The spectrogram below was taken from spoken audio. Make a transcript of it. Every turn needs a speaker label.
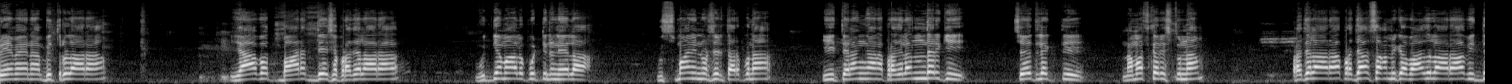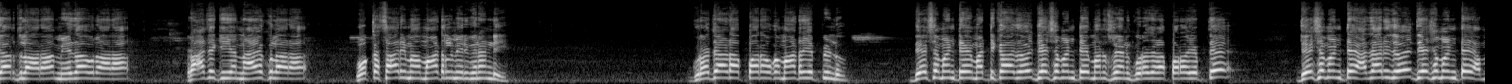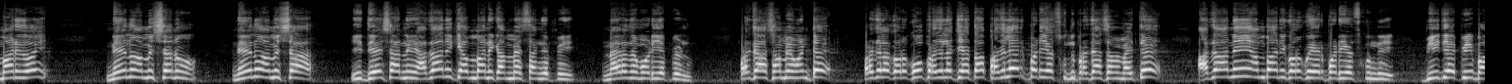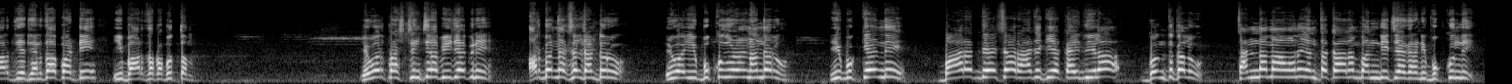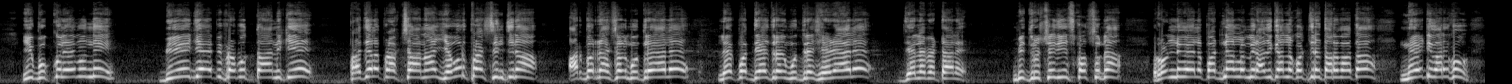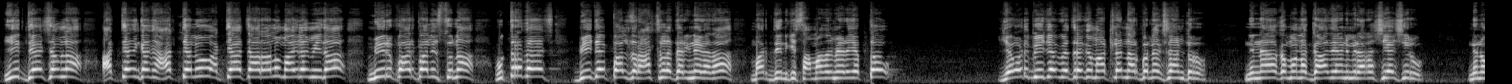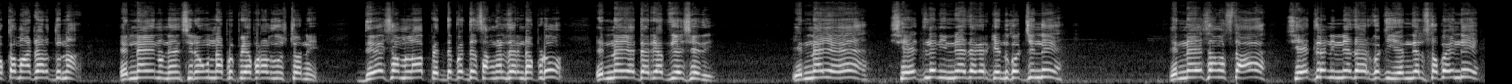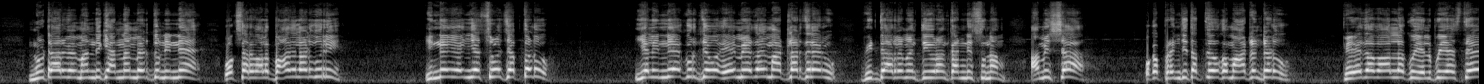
Speaker 1: ప్రేమైన మిత్రులారా యావత్ భారతదేశ ప్రజలారా ఉద్యమాలు పుట్టిన నేల ఉస్మాన్ యూనివర్సిటీ తరపున ఈ తెలంగాణ ప్రజలందరికీ చేతులెత్తి నమస్కరిస్తున్నాం. ప్రజలారా ప్రజాస్వామిక వాదులారా విద్యార్థులారా మేధావులారా రాజకీయ నాయకులారా ఒక్కసారి మా మాటలు మీరు వినండి. గురజాడ అప్పారావు ఒక మాట చెప్పిండు దేశమంటే మట్టి కాదో దేశమంటే మనసు అని గురజాడ అప్పారావు చెప్తే దేశం అంటే అదానిదోయ్ దేశం అంటే అమ్మానిదోయ్ నేను అమిత్ షాను నేను అమిత్ షా ఈ దేశాన్ని అదానికి అంబానికి అమ్మేస్తా అని చెప్పి నరేంద్ర మోడీ చెప్పిండు. ప్రజాస్వామ్యం అంటే ప్రజల కొరకు ప్రజల చేత ప్రజలు ఏర్పాటు చేసుకుంది ప్రజాస్వామ్యం అయితే అదానీ అంబానీ కొరకు ఏర్పాటు చేసుకుంది బీజేపీ భారతీయ జనతా పార్టీ ఈ భారత ప్రభుత్వం. ఎవరు ప్రశ్నించినా బీజేపీని అర్బన్ నక్సల్ట్ అంటారు ఇగో ఈ బుక్ చూడండి అందరూ. ఈ బుక్ ఏంది? భారతదేశ రాజకీయ ఖైదీల గొంతుకలు. చందమామను ఎంతకాలం బందీ చేయగలని బుక్ ఉంది? ఈ బుక్కులు ఏముంది? బీజేపీ ప్రభుత్వానికి ప్రజల ప్రక్షాన ఎవరు ప్రశ్నించినా అర్బన్ నేషనల్ ముద్రేయాలి లేకపోతే దేశద్రోహి ముద్ర చేయాలి జైల్లో పెట్టాలి. మీ దృష్టి తీసుకొస్తున్నా రెండు వేల పద్నాలుగులో మీరు అధికారంలోకి వచ్చిన తర్వాత నేటి వరకు ఈ దేశంలో అత్యధికంగా హత్యలు అత్యాచారాలు మహిళల మీద మీరు పరిపాలిస్తున్న ఉత్తరప్రదేశ్ బీజేపీ పాలిత రాష్ట్రాల్లో జరిగినాయి కదా మరి దీనికి సమాధానం ఏడ చెప్తావు? ఎవడు బీజేపీ వ్యతిరేకంగా మాట్లాడిన అర్బన్ నక్సల్ అంటారు నిన్న కాక మొన్న గాదేనని మీరు అరెస్ట్ చేసిరు నేను ఒక్క మాట్లాడుతున్నా ఎన్ఐను నేను చిన్న ఉన్నప్పుడు పేపర్లు చూసుకొని దేశంలో పెద్ద పెద్ద సంఘటన జరిగినప్పుడు ఎన్ఐఏ దర్యాప్తు చేసేది. ఎన్ఐఏ చేతిలో నిన్నే దగ్గరికి ఎందుకు వచ్చింది? ఎన్ఐఏ సంస్థ చేతిలో నిన్నే దగ్గరకు వచ్చి ఏం తెలుసుకోపోయింది? నూట అరవై మందికి అన్నం పెడుతూ నిన్నే ఒకసారి వాళ్ళ బాధలు అడుగురి ఇన్నే ఏం చేస్తున్నాడో చెప్తాడు. ఇవాళ ఇన్నే గురించి ఏ మీద మాట్లాడతలేరు. విద్యార్థులు మేము తీవ్రంగా ఖండిస్తున్నాం. అమిత్ షా ఒక ప్రంజితత్వ ఒక మాట అంటాడు. పేదవాళ్ళకు హెల్ప్ చేస్తే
